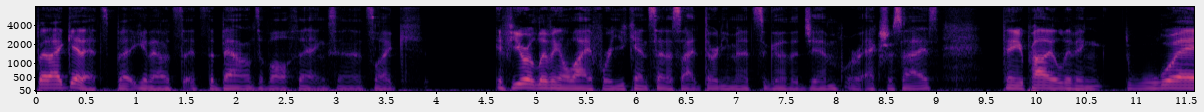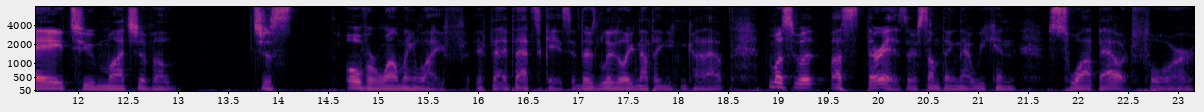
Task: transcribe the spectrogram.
but I get it. But you know, it's it's the balance of all things. And it's like if you're living a life where you can't set aside 30 minutes to go to the gym or exercise, then you're probably living way too much of a just overwhelming life if, if that's the case if there's literally nothing you can cut out most of us there is there's something that we can swap out for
